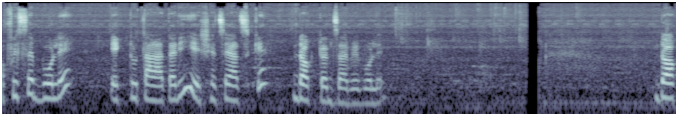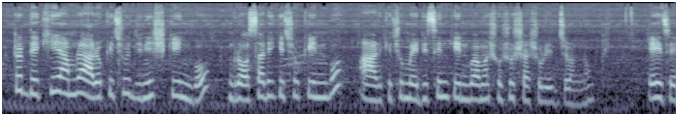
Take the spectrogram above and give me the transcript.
অফিসে বলে একটু তাড়াতাড়ি এসেছে আজকে। ডক্টর যাবে বলে। ডক্টর দেখিয়ে আমরা আরও কিছু জিনিস কিনবো গ্রসারি কিছু কিনবো, আর কিছু মেডিসিন কিনবো আমার শ্বশুর শাশুড়ির জন্য। এই যে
